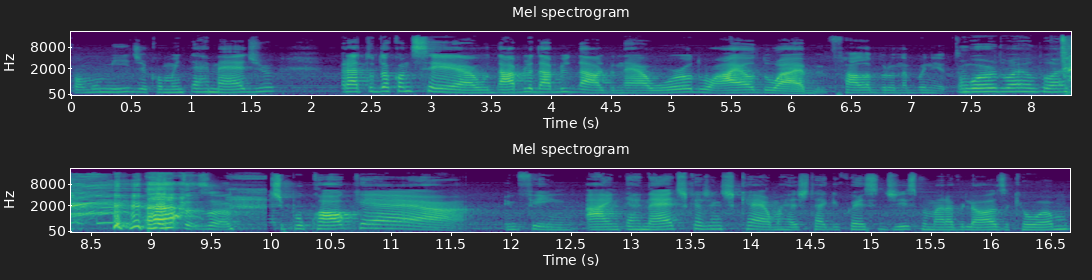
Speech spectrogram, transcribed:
como mídia, como intermédio para tudo acontecer. É o www, né? O World Wild Web. Fala, Bruna, bonito. World Wild Web. tipo, qual que é, enfim, a internet que a gente quer? Uma hashtag conhecidíssima, maravilhosa, que eu amo.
